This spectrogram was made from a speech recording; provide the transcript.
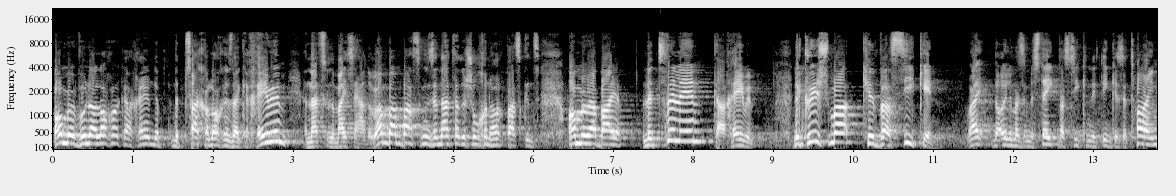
The, the is like a and that's the Maisa how the Rambam paskins, and that's how the Shulchan Aruch paskins. Omer letfilin kacherim. The Krishma kivasikin. Right? The oilam has a mistake. Vasikin they think is a time.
